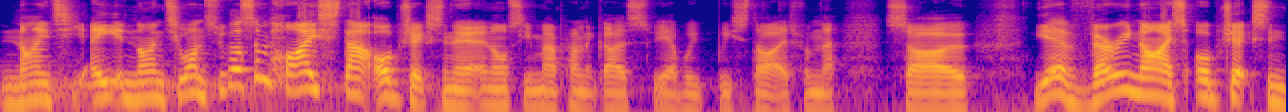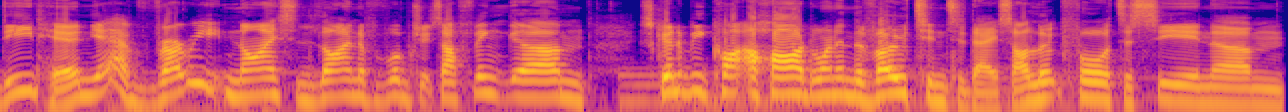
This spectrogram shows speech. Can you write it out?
98 and 91. So we've got some high stat objects in it. And also, Mad Planet guys, yeah, we, we started from there. So, yeah, very nice objects indeed here. And yeah, very nice lineup of objects. I think um, it's going to be quite a hard one in the voting today. So I look forward to seeing um,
